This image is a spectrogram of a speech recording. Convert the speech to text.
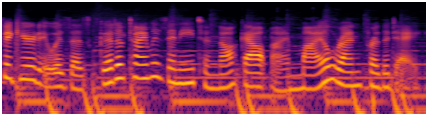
Figured it was as good of time as any to knock out my mile run for the day.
